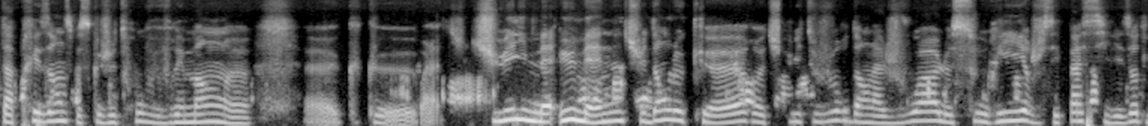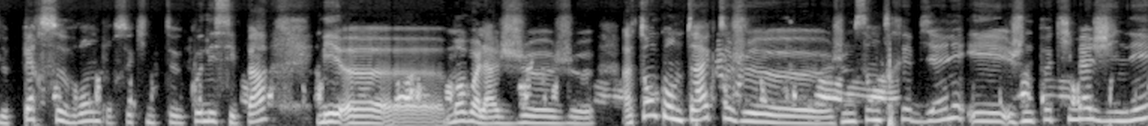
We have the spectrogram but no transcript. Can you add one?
ta présence, parce que je trouve vraiment euh, euh, que, voilà, tu, es humaine, tu es dans le cœur, tu es toujours dans la joie, le sourire. Je ne sais pas si les autres le percevront pour ceux qui ne te connaissaient pas, mais moi voilà, je, je, à ton contact, je, je me sens très bien et je ne peux qu'imaginer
